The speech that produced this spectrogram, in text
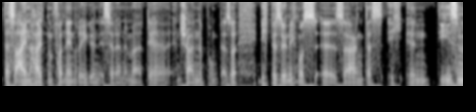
Das Einhalten von den Regeln ist ja dann immer der entscheidende Punkt. Also ich persönlich muss äh, sagen, dass ich in diesem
